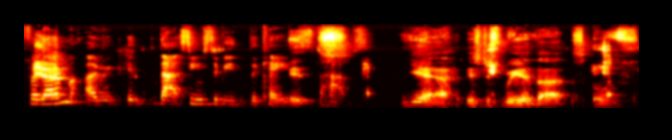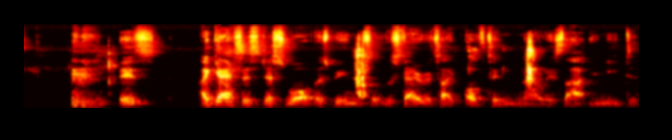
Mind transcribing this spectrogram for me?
for Yeah. them. I mean, it, that seems to be the case, It's- perhaps. Yeah, it's just weird that sort of is. I guess it's just what has been sort of the stereotype of Tinder now is that you need to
